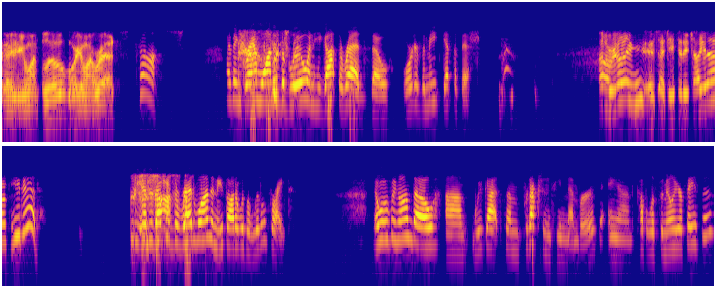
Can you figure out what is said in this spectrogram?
uh, you want blue or you want red. Huh. I think Graham wanted the blue and he got the red, so order the meat, get the fish. Oh, really? Is that, did he tell you that? He did. He ended up with the red one, and he thought it was a little bright. Now, moving on, though, um, we've got some production team members and a couple of familiar faces.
